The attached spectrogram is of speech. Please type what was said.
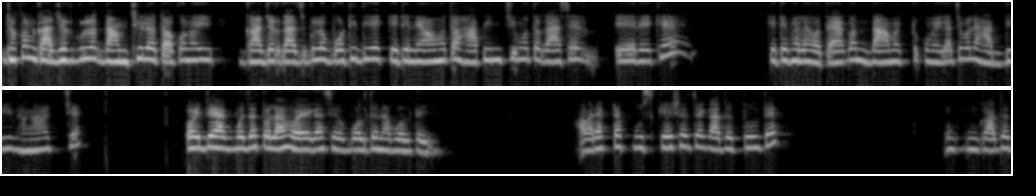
যখন গাজরগুলোর দাম ছিল তখন ওই গাজর গাছগুলো বটি দিয়ে কেটে নেওয়া হতো। হাফ ইঞ্চি মতো গাছের এ রেখে কেটে ফেলা হতো। এখন দাম একটু কমে গেছে বলে হাত দিয়েই ভাঙা হচ্ছে। ওই যে এক বোঝা তোলা হয়ে গেছে বলতে না বলতেই। আবার একটা পুচকে এসেছে গাজর তুলতে। গাজর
